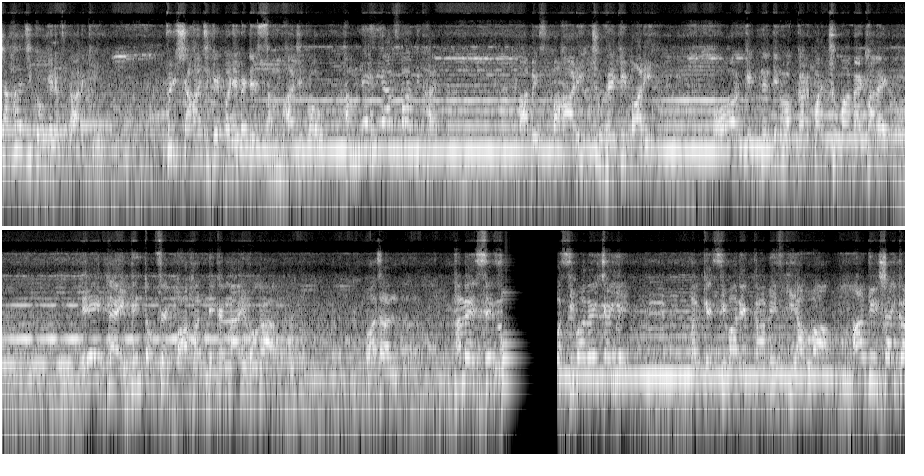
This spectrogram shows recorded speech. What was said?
शाहजी को गिरफ़्तार किया। फिर शाहजी के बड़े बेटे संभाजी को हमने ही आसमान दिखाए अब इस पहाड़ी चूहे की बारी और कितने दिन वो गढ़ पर छुपा बैठा रहेगा। एक ना एक दिन तो उसे बाहर निकलना ही होगा। फाजल हमें सिर्फ़ वो सिवा नहीं चाहिए, बल्कि सिवा ने काबिज किया हुआ आदिल शाही का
